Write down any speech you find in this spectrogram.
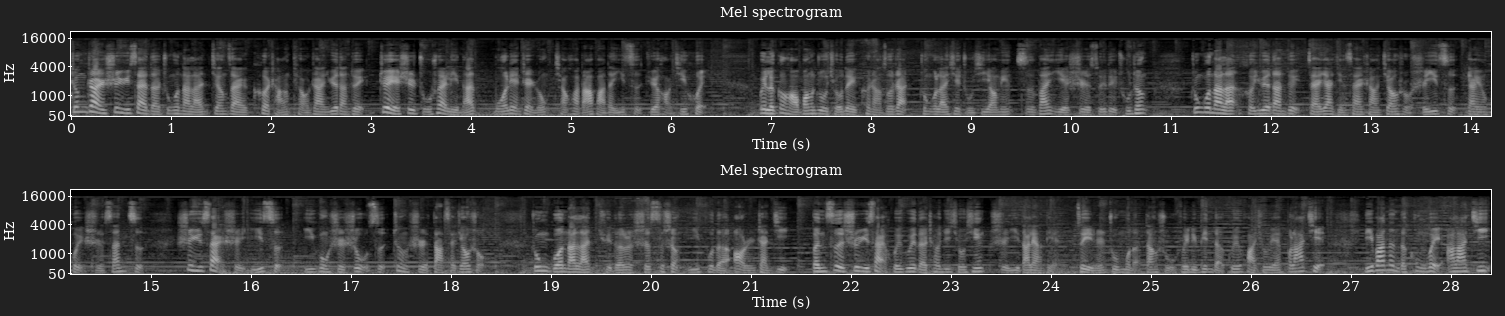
征战世预赛的中国男篮将在客场挑战约旦队，这也是主帅李楠磨练阵容、强化打法的一次绝好机会。为了更好帮助球队客场作战，中国篮协主席姚明此番也是随队出征。中国男篮和约旦队在亚锦赛上交手十一次，亚运会是三次，世预赛是一次，一共是十五次正式大赛交手。中国男篮取得了十四胜一负的傲人战绩。本次世预赛回归的超级球星是一大亮点，最引人注目的当属菲律宾的规划球员布拉切，黎巴嫩的控卫阿拉基。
